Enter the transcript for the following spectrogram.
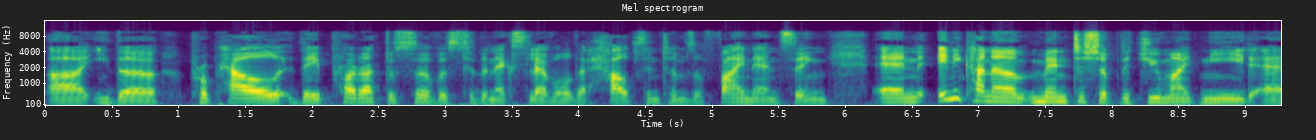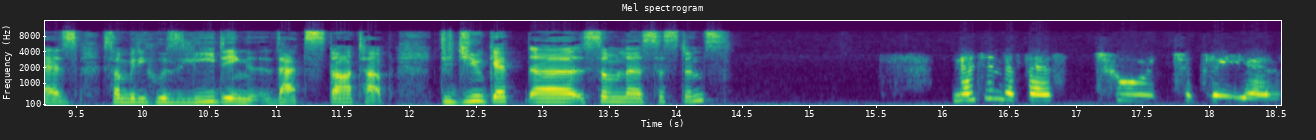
uh, either propel their product or service to the next level that helps in terms of financing and any kind of mentorship that you might need as somebody who's leading that startup. Did you get uh, similar assistance? Not in the first two to three years.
